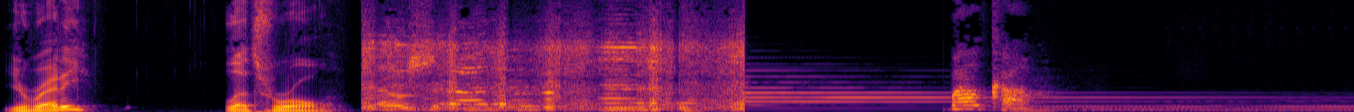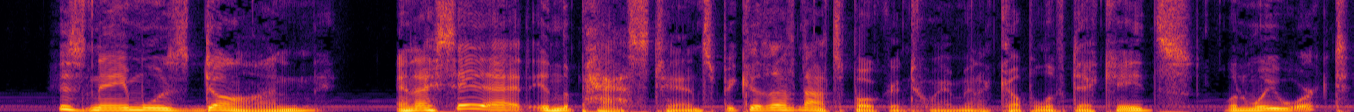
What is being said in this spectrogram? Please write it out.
You ready? Let's roll. Welcome. His name was Don, and I say that in the past tense because I've not spoken to him in a couple of decades when we worked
